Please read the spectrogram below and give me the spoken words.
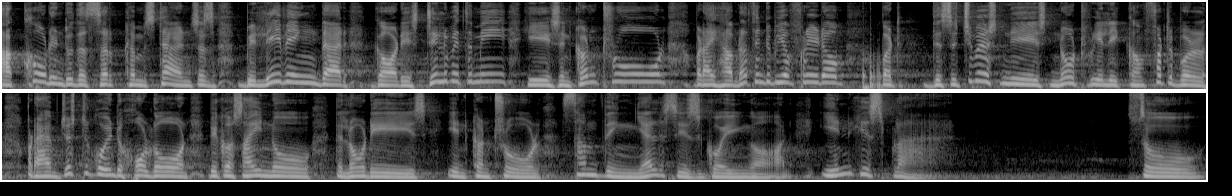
according to the circumstances, believing that God is still with me, He is in control, but I have nothing to be afraid of. But the situation is not really comfortable, but I am just going to hold on because I know the Lord is in control. Something else is going on in His plan. So,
